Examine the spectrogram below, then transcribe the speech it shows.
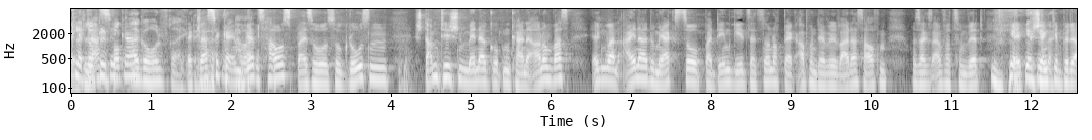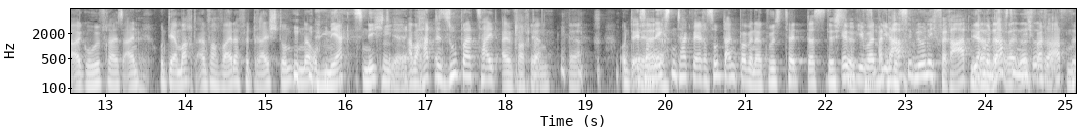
Dunkler Doppelbock, Klassiker. alkoholfrei. Der Klassiker im Wirtshaus bei so, so großen Stammtischen, Männergruppen, keine Ahnung was. Irgendwann einer, du merkst so, bei dem geht es jetzt nur noch bergab und der will weiter saufen und sagst einfach zum Wirt, der schenkt ihm bitte alkoholfreies ein und der macht einfach weiter für drei Stunden ne, und merkt es nicht, aber hat eine super Zeit einfach dann. Ja. Und er ist Ja, am ja. nächsten Tag wäre so dankbar, wenn er gewusst hätte, dass Das irgendjemand man ihm darf das- sie nur nicht verraten. ja, man ne? darf Weil ihn nicht verraten.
